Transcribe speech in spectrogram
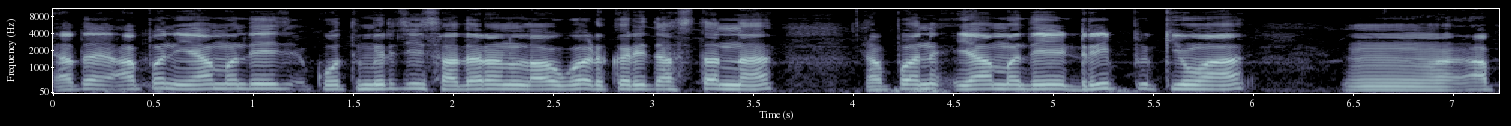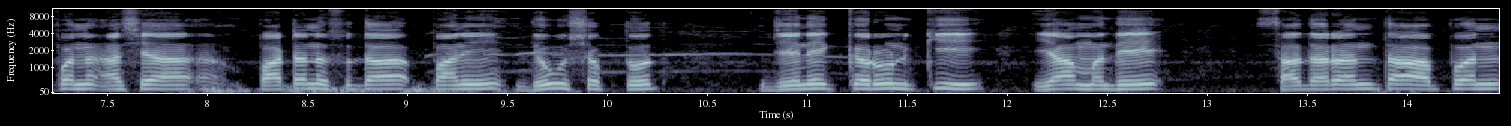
आता आपण यामध्ये कोथिंबीरची साधारण लागवड करीत असताना आपण यामध्ये ड्रीप किंवा आपण अशा पाटानंसुद्धा पाणी देऊ शकतो जेणेकरून की यामध्ये साधारणतः आपण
